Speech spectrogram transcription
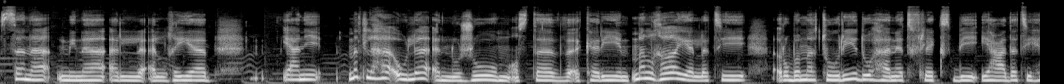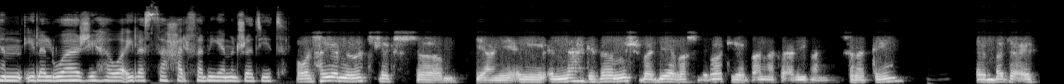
سنة من ال- الغياب. يعني مثل هؤلاء النجوم أستاذ كريم ما الغاية التي ربما تريدها نتفليكس بإعادتهم إلى الواجهة وإلى الساحة الفنية من جديد؟ هو الحقيقة إن نتفليكس يعني ال- النهج ده مش بديع بس دلوقتي هي بقالنا تقريبا سنتين. آه، بدأت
